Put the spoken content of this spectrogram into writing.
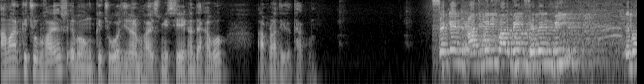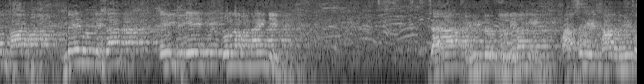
আমার কিছু ভয়েস এবং কিছু অরিজিনাল ভয়েস মিশিয়ে এখানে দেখাবো। আপনারা দেখতে থাকুন। Second Azmiri Parvin seven B এবং third Mehbul Nisha eight A roll number nineteen যারা বিভিন্ন বিভাগে সেকেন্ড থার্ড হয়েছে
